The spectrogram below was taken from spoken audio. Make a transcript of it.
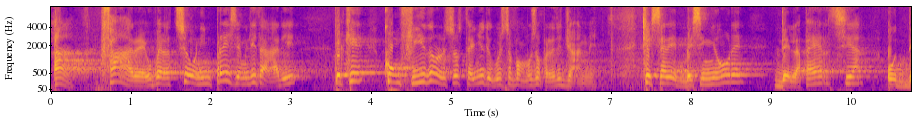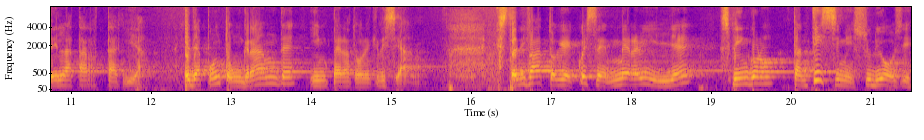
a fare operazioni, imprese militari perché confidano nel sostegno di questo famoso prete Gianni, che sarebbe signore della Persia o della Tartaria ed è appunto un grande imperatore cristiano. Sta di fatto che queste meraviglie spingono tantissimi studiosi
